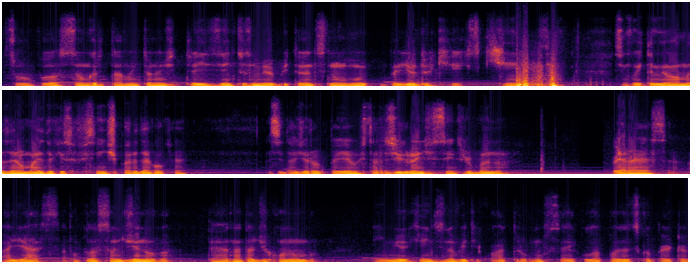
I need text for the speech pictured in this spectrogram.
Sua população gritava em torno de 300 mil habitantes num período que 50 mil almas eram mais do que suficiente para dar qualquer cidade europeia um status de grande centro urbano. Era essa, aliás, a população de Genova, terra natal de Colombo. Em 1594, um século após a descoberta,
